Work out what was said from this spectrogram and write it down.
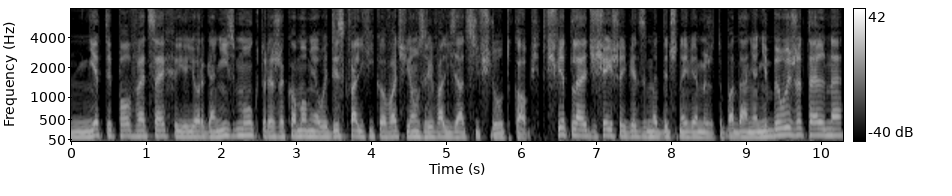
nietypowe cechy jej organizmu, które rzekomo miały dyskwalifikować ją z rywalizacji wśród kobiet. W świetle dzisiejszej wiedzy medycznej wiemy, że te badania nie były rzetelne,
